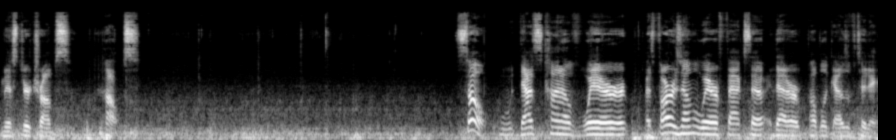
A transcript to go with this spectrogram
Mr. Trump's house. So, that's kind of where, as far as I'm aware, facts that, that are public as of today.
